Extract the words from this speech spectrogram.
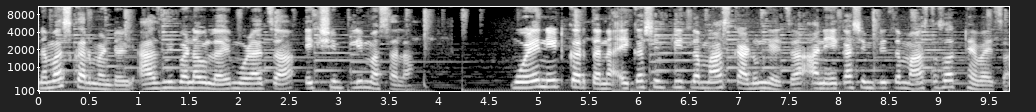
नमस्कार मंडळी आज मी बनवलं आहे मुळाचा एक शिंपली मसाला. मुळे नीट करताना एका शिंपलीतला मांस काढून घ्यायचा आणि एका शिंपलीतला मांस तसाच ठेवायचा.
